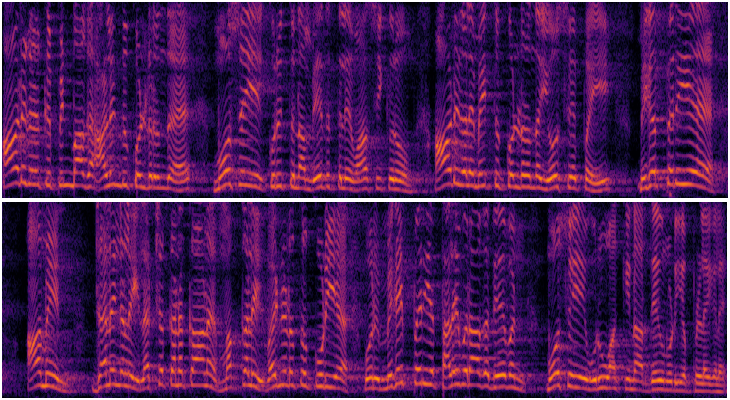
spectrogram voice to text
ஆடுகளுக்கு பின்பாக அழிந்து கொண்டிருந்த மோசையை குறித்து நாம் வேதத்திலே வாசிக்கிறோம். ஆடுகளை மேய்த்து கொண்டிருந்த யோசேப்பை மிகப்பெரிய ஆமீன். ஜனங்களை லட்சக்கணக்கான மக்களை வழிநடத்தக்கூடிய ஒரு மிகப்பெரிய தலைவராக தேவன் மோசையை உருவாக்கினார் தேவனுடைய பிள்ளைகளை.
